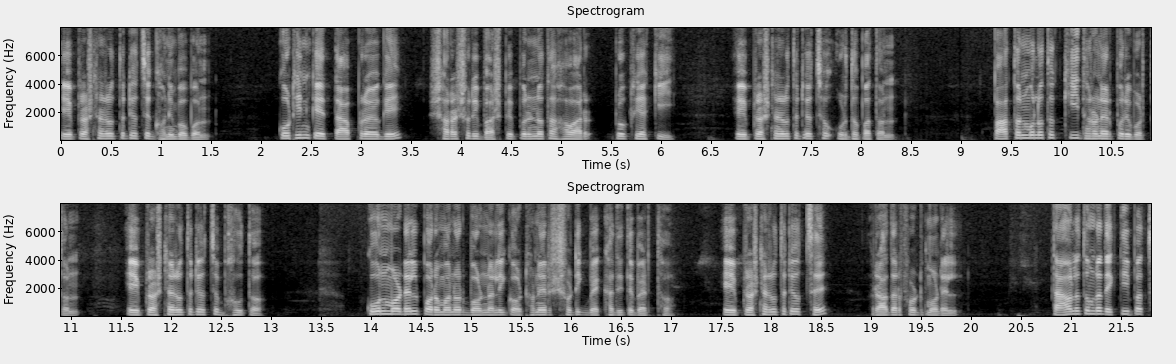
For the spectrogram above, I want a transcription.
এই প্রশ্নের উত্তরটি হচ্ছে ঘনীভবন। কঠিনকে তাপ প্রয়োগে সরাসরি বাষ্পে পরিণত হওয়ার প্রক্রিয়া কি? এই প্রশ্নের উত্তরটি হচ্ছে ঊর্ধ্বপাতন। পাতন মূলত কী ধরনের পরিবর্তন? এই প্রশ্নের উত্তরটি হচ্ছে ভৌত। কোন মডেল পরমাণুর বর্ণালী গঠনের সঠিক ব্যাখ্যা দিতে ব্যর্থ? এই প্রশ্নের উত্তরটি হচ্ছে রাদারফোর্ড মডেল। তাহলে তোমরা দেখতেই পাচ্ছ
